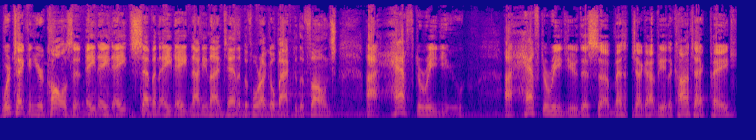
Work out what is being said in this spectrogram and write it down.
We're taking your calls at 888 788 9910. And before I go back to the phones, I have to read you. I have to read you this uh, message I got via the contact page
